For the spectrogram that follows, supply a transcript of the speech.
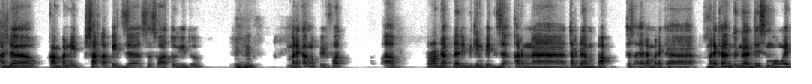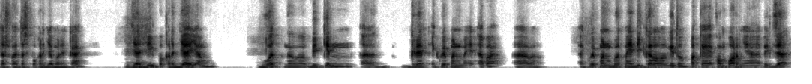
ada company startup pizza sesuatu gitu Mhm. mereka nge-pivot uh, produk dari bikin pizza karena terdampak terus akhirnya mereka mereka ganti semua waiters waiters pekerja mereka jadi pekerja yang buat ngebikin uh, great equipment me- apa uh, equipment buat medical gitu pakai kompornya pizza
